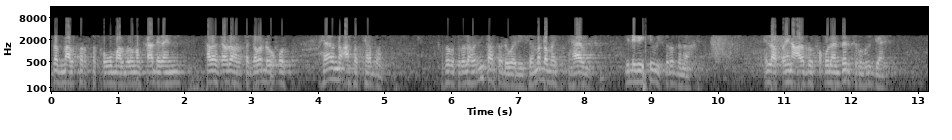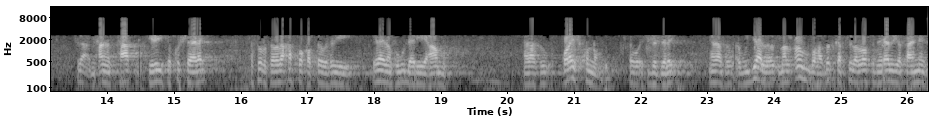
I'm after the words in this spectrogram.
هذا مال فرصة قوم البلمان كعدين هذا قبله قبله وقص. هذا النوع عاصه تربضا رسول صلى الله عليه وسلم انت صدواليسا مرة ما يستهاوي. إلا يسوي سردنا آخر. إلا على ذو فقول أنذرتكم sida maxamed isxaaq jiriisa ku sheegay rasuulka sal afku qabta wuxuu yidhi ilahay baan kugu dhaariyey aamus markaasuu qoraysh ku noq isagoo isbedelay. Markaasuu abujaal malcuun bu ahaa dadka sida loo sameeyaadu yaqaaneen.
